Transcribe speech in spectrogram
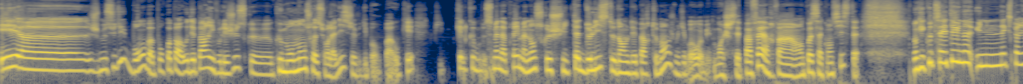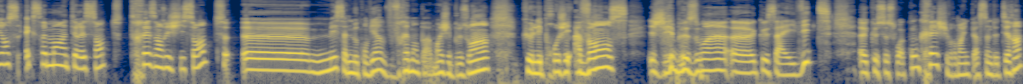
Et euh, je me suis dit, bon, bah, pourquoi pas. Au départ, il voulait juste que, que mon nom soit sur la liste. J'avais dit, bon, bah, ok. Puis quelques semaines après, il m'annonce que je suis tête de liste dans le département. Je me dis, bah, ouais, mais moi, je sais pas faire. Enfin, en quoi ça consiste? Donc, écoute, ça a été une, une expérience extrêmement intéressante, très enrichissante, euh, mais ça ne me convient vraiment pas. Moi, j'ai besoin que les projets avancent. J'ai besoin euh, que ça aille vite, euh, que ce soit concret. Je suis vraiment une personne de terrain.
